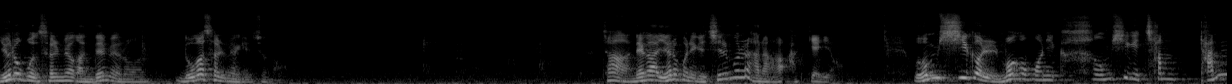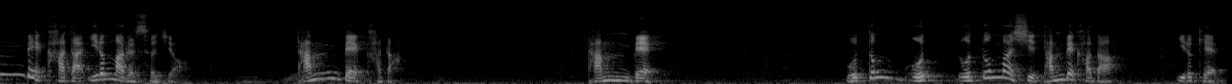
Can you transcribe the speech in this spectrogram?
여러분 설명 안 되면은 누가 설명해 주노? 자, 내가 여러분에게 질문을 하나 할게요. 음식을 먹어보니까 음식이 참 담백하다 이런 말을 쓰죠. 담백하다. 담백. 어떤 어, 어떤 맛이 담백하다 이렇게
